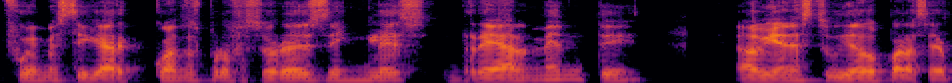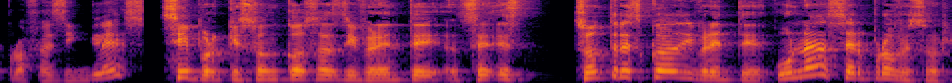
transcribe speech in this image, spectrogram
fui a investigar cuántos profesores de inglés realmente habían estudiado para ser profes de inglés. Sí, porque son cosas diferentes. Es, son tres cosas diferentes. Una, ser profesor.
